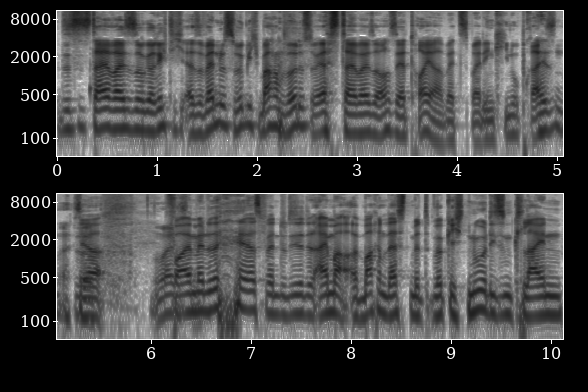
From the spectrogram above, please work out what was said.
das ist teilweise sogar richtig. Also, wenn du es wirklich machen würdest, wäre es teilweise auch sehr teuer jetzt bei den Kinopreisen. Also, Ja. Vor allem, wenn du erst, wenn du dir den einmal machen lässt mit wirklich nur diesen kleinen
